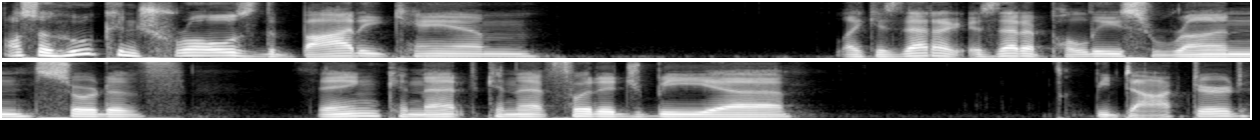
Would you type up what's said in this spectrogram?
also, who controls the body cam? Like, is that a is that a police run sort of thing? Can that can that footage be uh, be doctored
